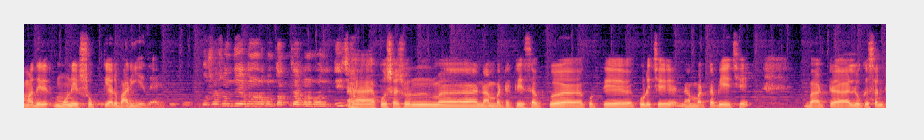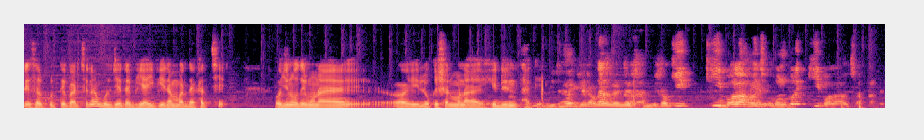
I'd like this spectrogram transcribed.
আমাদের মনের শক্তি আর বাড়িয়ে দেয়। প্রশাসন থেকে কোনো রকম তথ্য এখনও পর্যন্ত দিয়েছে? হ্যাঁ প্রশাসন নাম্বারটা ট্রেস আউট করতে করেছে নাম্বারটা পেয়েছে বাট লোকেশন ট্রেস আউট করতে পারছে না বলছে এটা ভিআইপি নাম্বার দেখাচ্ছে ওই জন্য ওদের মনে হয় ওই লোকেশন মনে হয় হিডেন থাকে। কি বলা হয়েছে? ফোন করে কি বলা হয়েছে আপনাদের?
